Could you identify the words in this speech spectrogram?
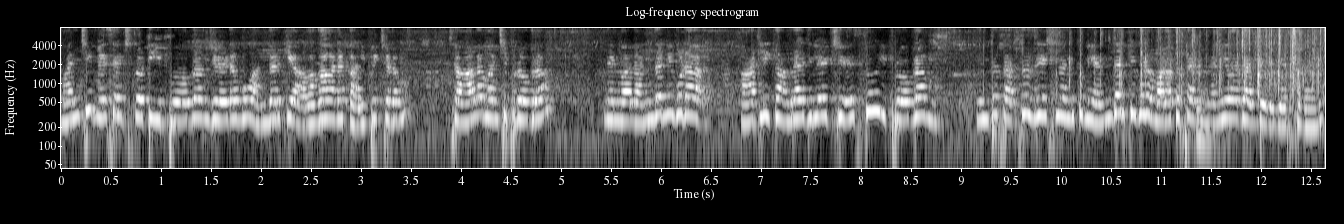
మంచి మెసేజ్ తోటి ఈ ప్రోగ్రామ్ చేయడము అందరికీ అవగాహన కల్పించడం చాలా మంచి ప్రోగ్రామ్ నేను వాళ్ళందరినీ కూడా హార్ట్లీ కంగ్రాచులేట్ చేస్తూ ఈ ప్రోగ్రామ్ ఇంత సక్సెస్ చేసినందుకు మీ అందరికీ కూడా మరొకసారి ధన్యవాదాలు తెలియజేస్తున్నాను.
